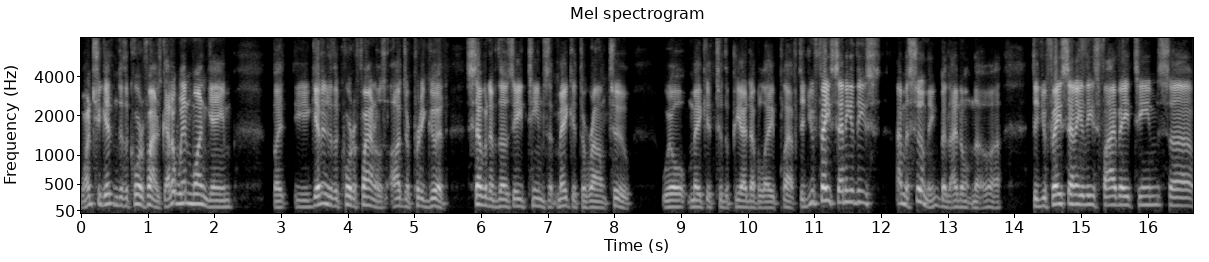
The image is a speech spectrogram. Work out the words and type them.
once you get into the quarterfinals, got to win one game, but you get into the quarterfinals, odds are pretty good. Seven of those eight teams that make it to round two will make it to the PIAA playoff. Did you face any of these? I'm assuming, but I don't know. Uh, did you face any of these five A teams uh,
